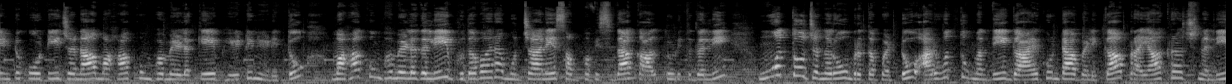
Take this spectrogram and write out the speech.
ಎಂಟು ಕೋಟಿ ಜನ ಮಹಾಕುಂಭ ಮೇಳಕ್ಕೆ ಭೇಟಿ ನೀಡಿದ್ದು ಮಹಾಕುಂಭಮೇಳದಲ್ಲಿ ಬುಧವಾರ ಮುಂಜಾನೆ ಸಂಭವಿಸಿದ ಕಾಲ್ತುಳಿತದಲ್ಲಿ ಮೂವತ್ತು ಜನರು ಮೃತಪಟ್ಟು ಅರವತ್ತು ಮಂದಿ ಗಾಯಗೊಂಡ ಬಳಿಕ ಪ್ರಯಾಗ್ರಾಜ್ನಲ್ಲಿ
